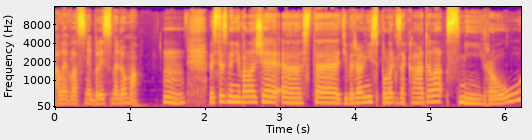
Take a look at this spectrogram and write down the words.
ale vlastně byli jsme doma. Hmm. Vy jste zmiňovala, že eh, jste divadelní spolek zakládala s Mírou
